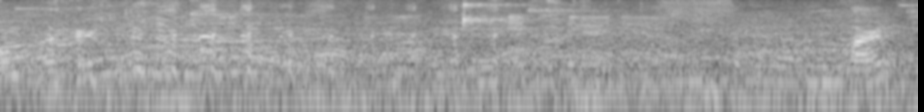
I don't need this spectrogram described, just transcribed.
Pardon?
